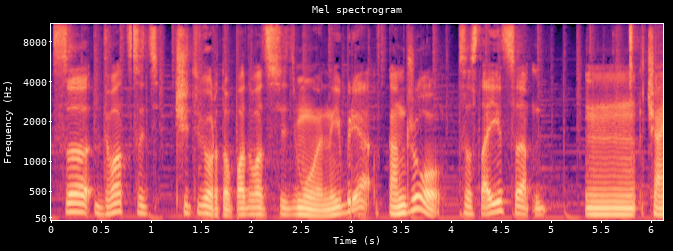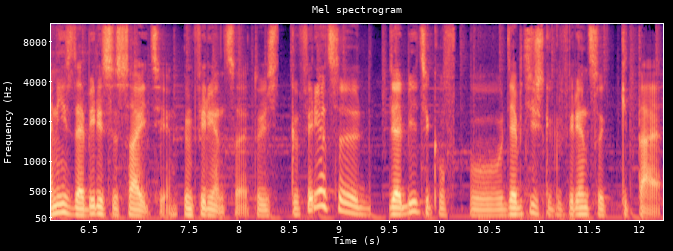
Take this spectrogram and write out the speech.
с 24 по 27 ноября в Ханчжоу состоится Chinese Diabetes Society конференция. То есть конференция диабетиков, э, диабетическая конференция Китая.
